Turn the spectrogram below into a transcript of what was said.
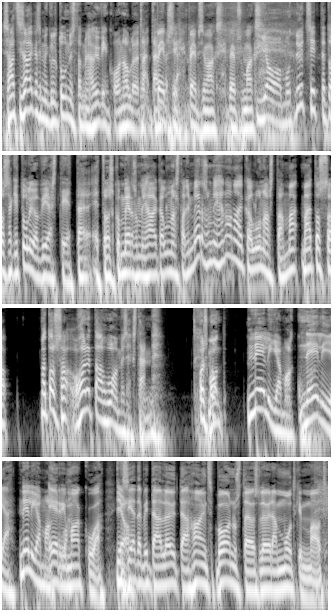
Sä oot siis aikaisemmin kyllä tunnistanut ihan hyvin, kun on ollut jotain Pepsi, tämmöisiä. Pepsi Maxi, Pepsi Maxi. Joo, mutta nyt sitten tossakin tuli jo viesti, että, että olisiko Mersumiehen aika lunastaa. Niin Mersumiehen on aika lunastaa. Mä, mä tossa, mä tossa hoidetaan huomiseksi tänne. Olisiko Mont- neljä makua? Neljä Neljä makua. eri makua. Ja Joo. sieltä pitää löytää Heinz bonusta, jos löydän muutkin maut.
